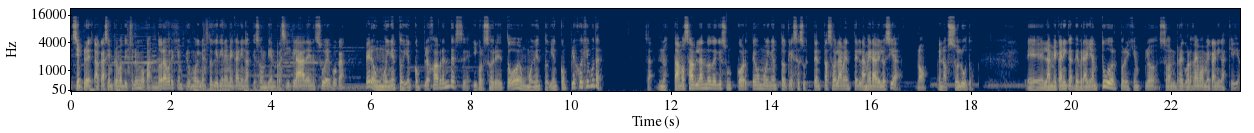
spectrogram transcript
siempre, acá siempre hemos dicho lo mismo. Pandora, por ejemplo, un movimiento que tiene mecánicas que son bien recicladas en su época, pero un movimiento bien complejo de aprenderse. Y por sobre todo es un movimiento bien complejo de ejecutar. O sea, no estamos hablando de que es un corte o un movimiento que se sustenta solamente en la mera velocidad. No, en absoluto. Eh, las mecánicas de Brian Tudor, por ejemplo, son, recordemos, mecánicas que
